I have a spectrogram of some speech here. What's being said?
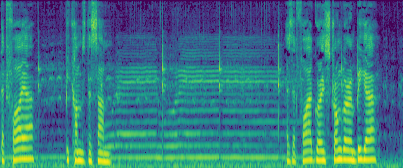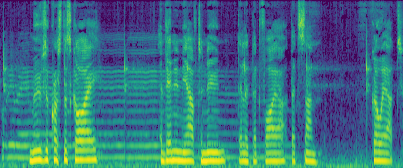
That fire becomes the sun. As that fire grows stronger and bigger, moves across the sky, and then in the afternoon, they let that fire, that sun, go out.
